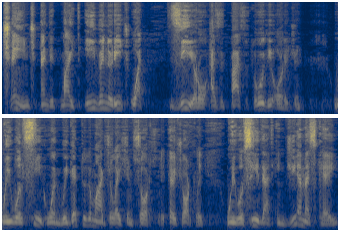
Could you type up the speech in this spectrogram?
Change, and it might even reach what? Zero as it passes through the origin. We will see when we get to the modulation source uh, shortly, we will see that in GMSK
